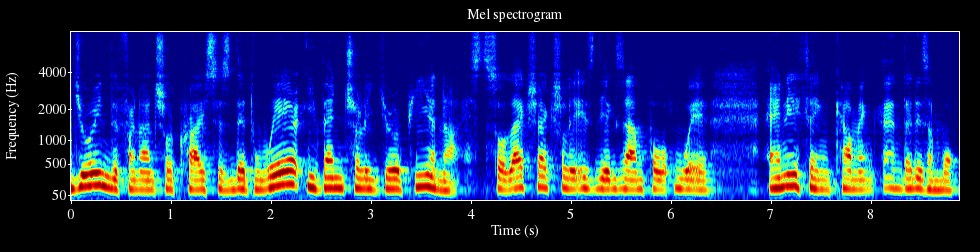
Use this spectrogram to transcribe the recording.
during the financial crisis that were eventually Europeanized. So that actually is the example where anything coming, and that is a more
